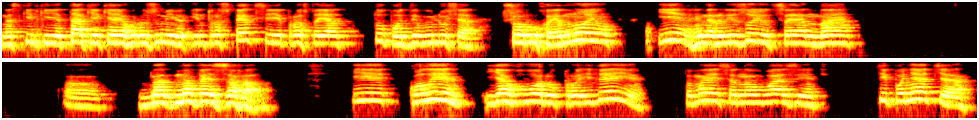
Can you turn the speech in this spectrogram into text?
наскільки є так, як я його розумію, інтроспекції. Просто я тупо дивлюся, що рухає мною, і генералізую це на, е, на, на весь загал. І коли я говорю про ідеї, то мається на увазі ті поняття,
